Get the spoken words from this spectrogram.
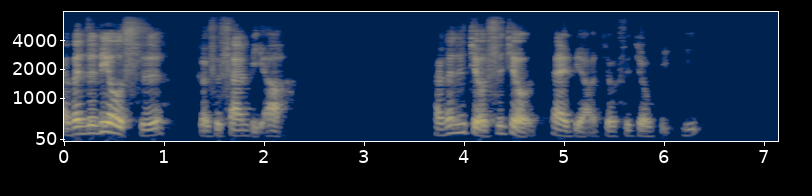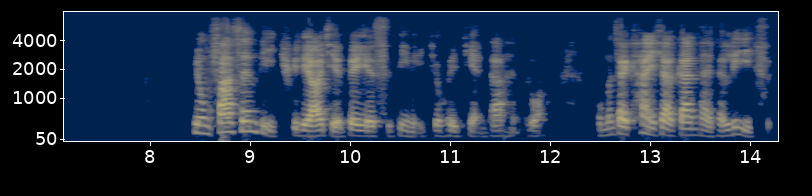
百分之六十则是三比二，百分之九十九代表九十九比一。用发生比去了解贝叶斯定理就会简单很多。我们再看一下刚才的例子。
